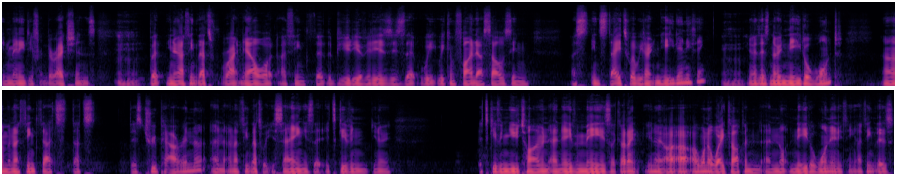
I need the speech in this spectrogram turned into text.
in many different directions. Mm-hmm. but you know i think that's right now what i think that the beauty of it is is that we, we can find ourselves in s in states where we don't need anything. Mm-hmm. you know there's no need or want. Um, and i think that's that's there's true power in that. And, and i think that's what you're saying is that it's given you know it's given you time and, and even me is like i don't you know i, I, I want to wake up and, and not need or want anything. I think there's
